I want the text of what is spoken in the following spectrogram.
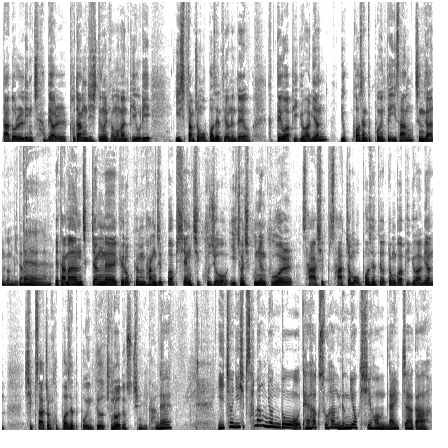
따돌림, 차별, 부당지시 등을 경험한 비율이 23.5%였는데요. 그때와 비교하면 6%포인트 이상 증가한 겁니다. 네. 예, 다만 직장 내 괴롭힘 방지법 시행 직후죠. 2019년 9월 44.5%였던 것과 비교하면 14.9%포인트 줄어든 수치입니다. 네. 2023학년도 대학 수학 능력 시험 날짜가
